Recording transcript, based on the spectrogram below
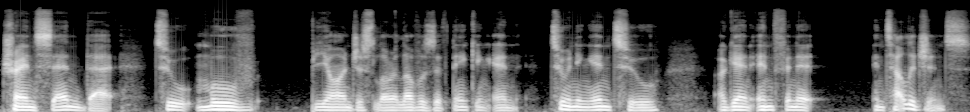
transcend that, to move beyond just lower levels of thinking and tuning into, again, infinite intelligence.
